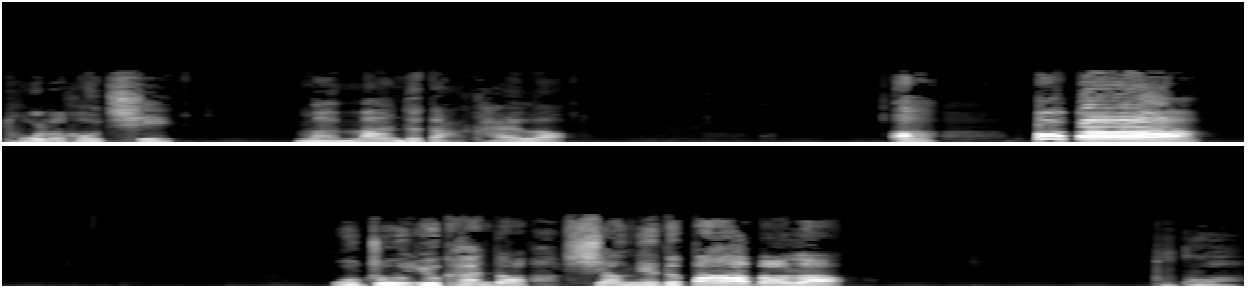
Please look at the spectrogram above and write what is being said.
吐了口气，慢慢的打开了。啊，爸爸！我终于看到想念的爸爸了。不过，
